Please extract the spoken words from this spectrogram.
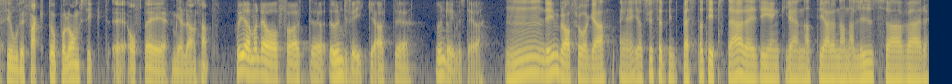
SEO de facto på lång sikt eh, ofta är mer lönsamt. Hur gör man då för att eh, undvika att eh, underinvestera? Mm, det är en bra fråga. Jag skulle säga att mitt bästa tips där är egentligen att göra en analys över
